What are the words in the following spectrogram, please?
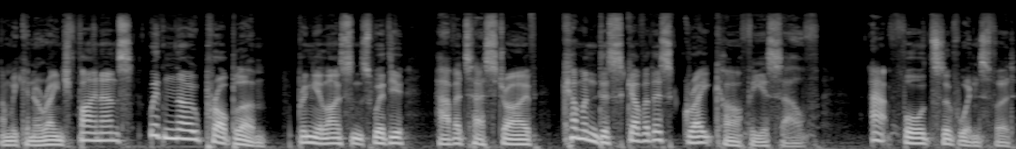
and we can arrange finance with no problem. Bring your license with you, have a test drive, come and discover this great car for yourself at Fords of Winsford.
